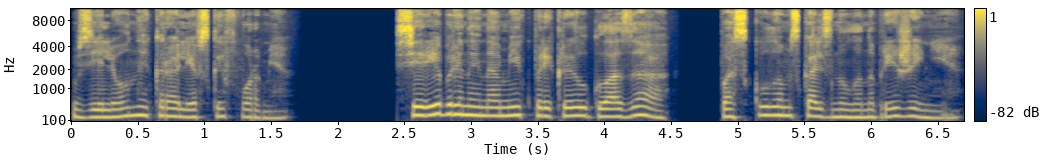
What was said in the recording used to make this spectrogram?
в зеленой королевской форме. Серебряный на миг прикрыл глаза, по скулам скользнуло напряжение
